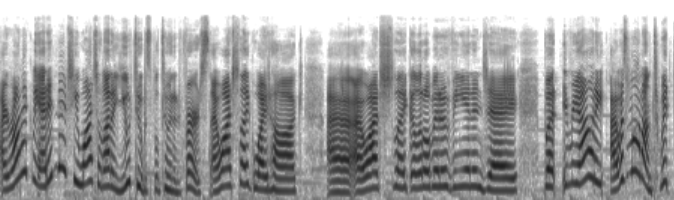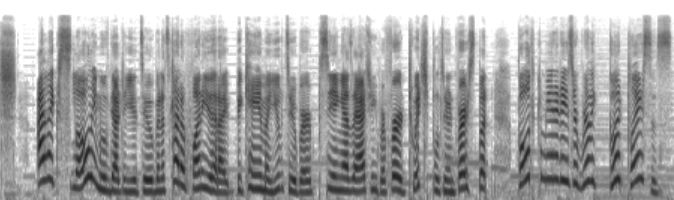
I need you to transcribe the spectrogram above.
Ironically, I didn't actually watch a lot of YouTube Splatoon at first. I watched like Whitehawk. I, I watched like a little bit of VN and J. But in reality, I was not on Twitch. I like slowly moved out to YouTube, and it's kind of funny that I became a YouTuber, seeing as I actually preferred Twitch Splatoon first, but both communities are really good places.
